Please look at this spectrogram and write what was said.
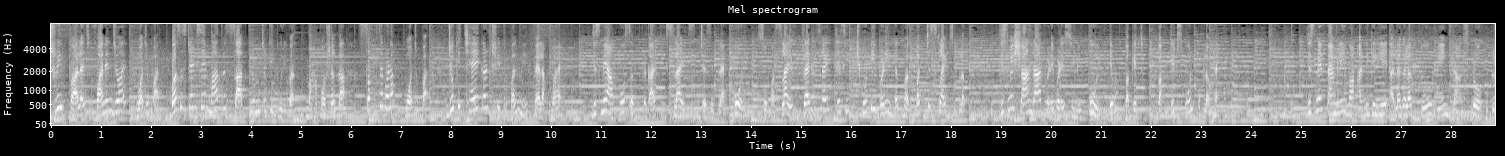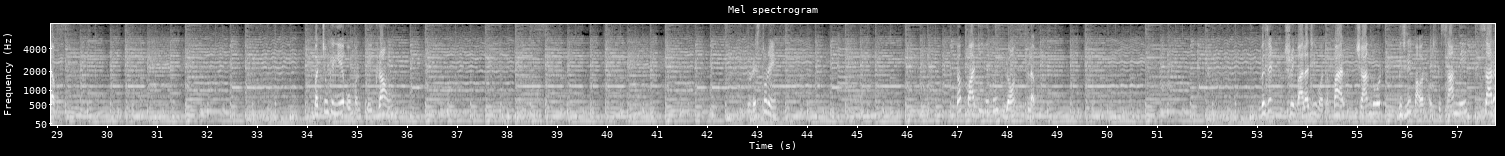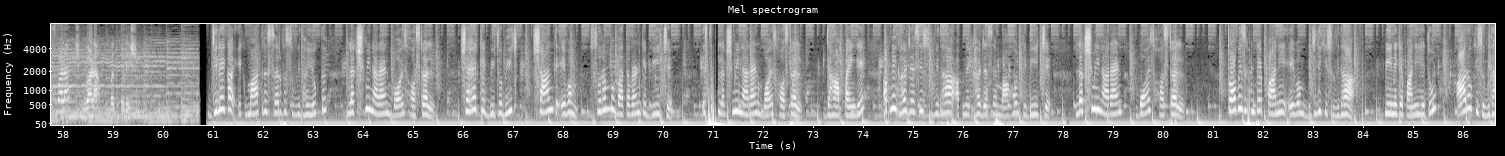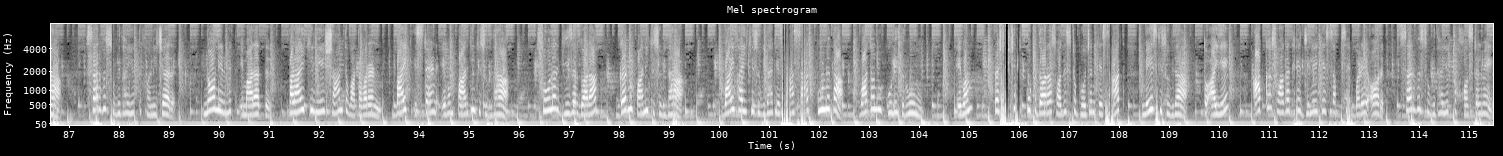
Shri Balaji fun enjoy water park bus stand से मात्र सात किलोमीटर की दूरी पर महाकौशल का सबसे बड़ा वाटर पार्क जो कि छह एकड़ क्षेत्रफल में फैला हुआ है, जिसमें आपको सभी प्रकार की स्लाइड्स जैसे black hole sofa slide dragon slide जैसी छोटी बड़ी लगभग 25 स्लाइड्स उपलब्ध, जिसमें शानदार बड़े बड़े स्विमिंग पूल एवं बकेट व किड्स पूल उपलब्ध है, जिसमें फैमिली व अन्य के लिए अलग अलग दो रेन डांस फ्लोर उपलब्ध। बच्चों के लिए ओपन प्लेग्राउंड। रेस्टोरेंट। व पार्टी हेतु lawn club. Visit Shri Balaji water park, Chand road, बिजली पावर हाउस के सामने, सारसवाड़ा, छिंदवाड़ा, मध्य प्रदेश। ज़िले का एकमात्र सर्व सुविधा युक्त लक्ष्मी नारायण बॉयज़ हॉस्टल। शहर के बीचों बीच शांत एवं सुरम्य वातावरण के बीच स्थित लक्ष्मी नारायण बॉयज़ हॉस्टल, जहाँ आप पाएँगे अपने घर जैसी सुविधा, अपने घर जैसे माहौल के बीच लक्ष्मी नारायण बॉयज़ हॉस्टल। 24 घंटे पानी एवं बिजली की सुविधा, पीने के पानी हेतु आरओ की सुविधा, सर्व सुविधा युक्त फर्नीचर नव निर्मित इमारत पढ़ाई के लिए शांत वातावरण, बाइक स्टैंड एवं पार्किंग की सुविधा, सोलर गीजर द्वारा गर्म पानी की सुविधा, वाईफाई की सुविधा के साथ साथ पूर्णता, वातानुकूलित रूम एवं प्रशिक्षित कुक द्वारा स्वादिष्ट भोजन के साथ मेज की सुविधा। तो आइए आपका स्वागत है ज़िले के सबसे बड़े और सर्व सुविधा युक्त हॉस्टल में।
